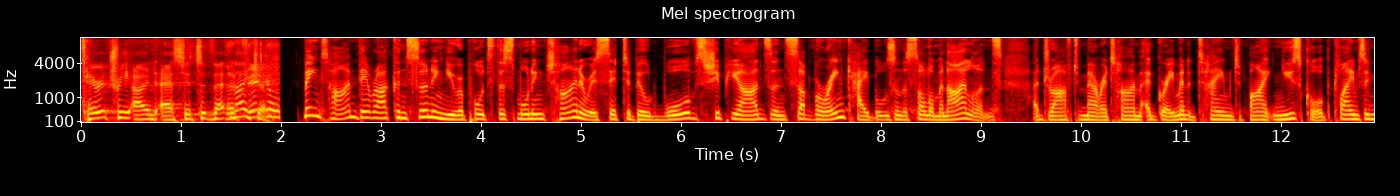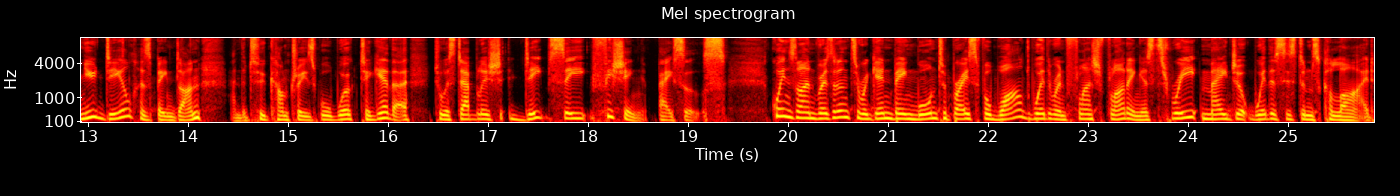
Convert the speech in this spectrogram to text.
territory-owned assets of that The nature. Meantime, there are concerning new reports this morning. China is set to build wharves, shipyards, and submarine cables in the Solomon Islands. A draft maritime agreement obtained by News Corp claims a new deal has been done, and the two countries will work together to establish deep sea fishing bases. Queensland residents are again being warned to brace for wild weather and flash flooding as three major weather systems collide.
